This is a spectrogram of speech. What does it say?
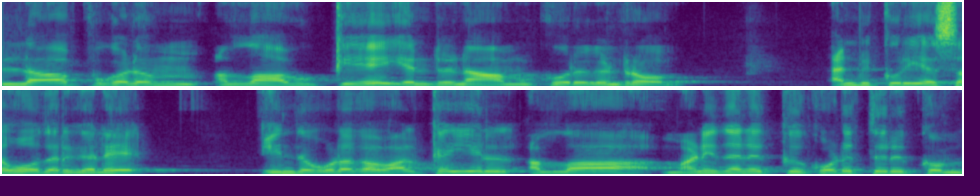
எல்லா புகழும் அல்லாவுக்கே என்று நாம் கூறுகின்றோம். அன்பிற்குரிய சகோதரர்களே இந்த உலக வாழ்க்கையில் அல்லாஹ் மனிதனுக்கு கொடுத்திருக்கும்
